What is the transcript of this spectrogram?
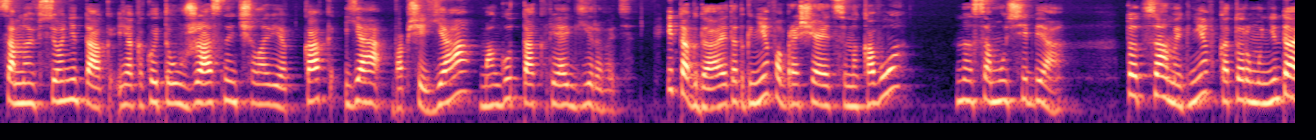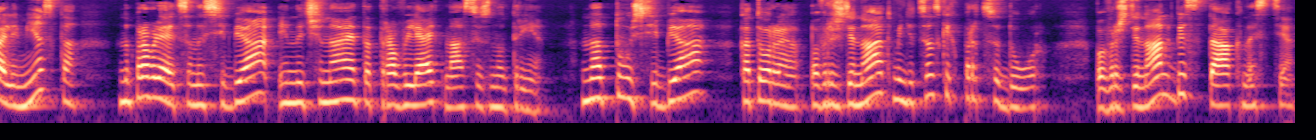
Со мной все не так, я какой-то ужасный человек. Как я, вообще я могу так реагировать? И тогда этот гнев обращается на кого? На саму себя. Тот самый гнев, которому не дали места, направляется на себя и начинает отравлять нас изнутри. На ту себя, которая повреждена от медицинских процедур, повреждена от бестактности,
